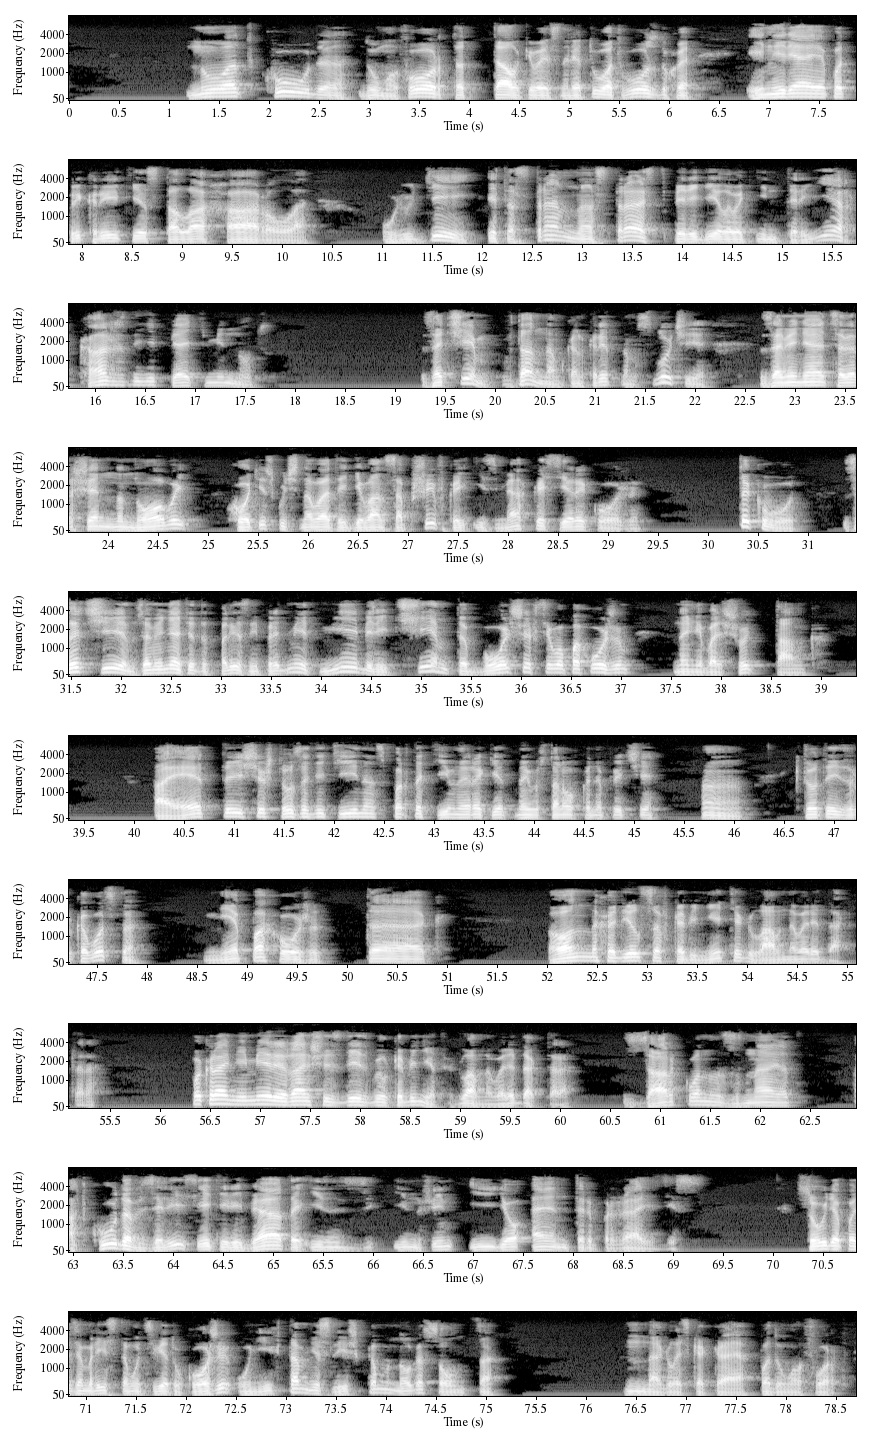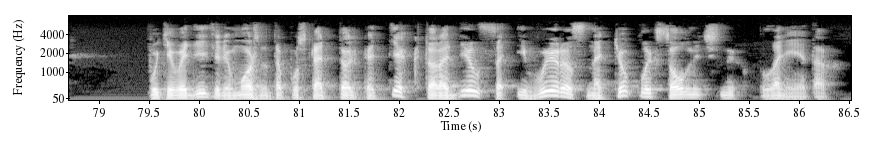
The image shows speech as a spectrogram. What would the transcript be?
«Ну откуда?» — думал Форд, отталкиваясь на лету от воздуха и ныряя под прикрытие стола Харла. У людей это странная страсть переделывать интерьер каждые пять минут. Зачем в данном конкретном случае заменять совершенно новый, хоть и скучноватый диван с обшивкой из мягкой серой кожи? Так вот, Зачем заменять этот полезный предмет мебели чем-то больше всего похожим на небольшой танк? А это еще что за детина с портативной ракетной установкой на плече? А, кто-то из руководства? Не похоже. Так. Он находился в кабинете главного редактора. По крайней мере, раньше здесь был кабинет главного редактора. Заркван знает, откуда взялись эти ребята из Infinio Enterprises. Судя по землистому цвету кожи, у них там не слишком много солнца. «Наглость какая!» — подумал Форд. «Путеводителю можно допускать только тех, кто родился и вырос на теплых солнечных планетах.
